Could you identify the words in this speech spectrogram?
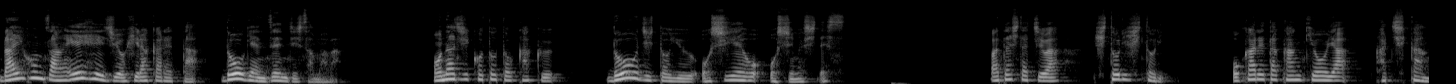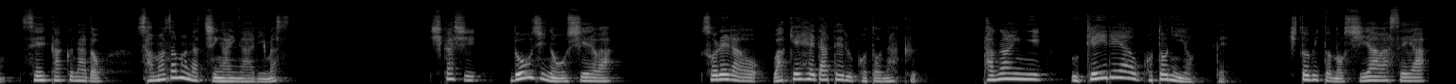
大本山永平寺を開かれた道元禅師様は同じことと書く道寺という教えをお示しです。私たちは一人一人置かれた環境や価値観、性格など様々な違いがあります。しかし、同時の教えは、それらを分け隔てることなく、互いに受け入れ合うことによって、人々の幸せや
